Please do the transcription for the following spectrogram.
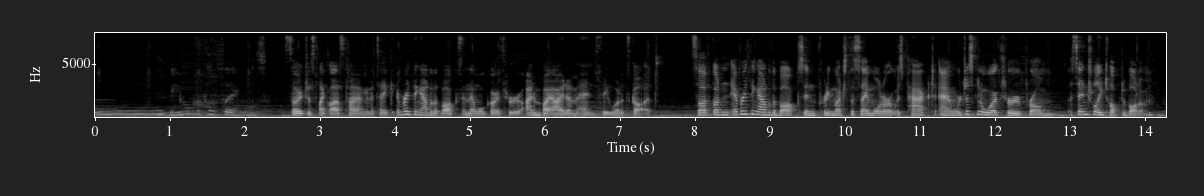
Ooh, beautiful things. So just like last time, I'm going to take everything out of the box and then we'll go through item by item and see what it's got. So I've gotten everything out of the box in pretty much the same order it was packed and we're just going to work through from essentially top to bottom.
